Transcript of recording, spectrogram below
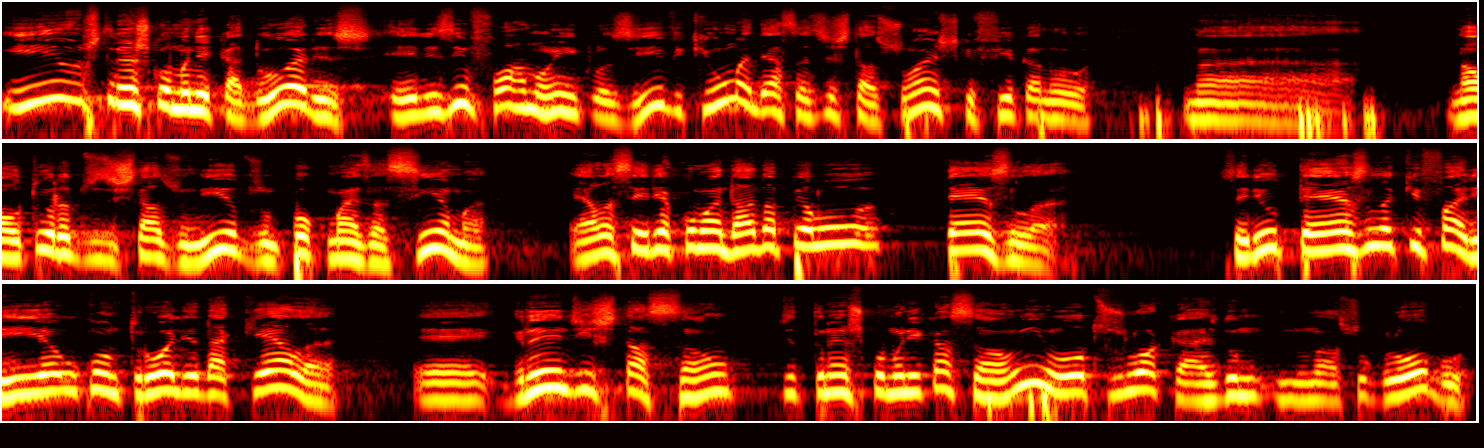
E os transcomunicadores, eles informam, inclusive, que uma dessas estações, que fica no, na, na altura dos Estados Unidos, um pouco mais acima, ela seria comandada pelo Tesla. Seria o Tesla que faria o controle daquela é, grande estação de transcomunicação. Em outros locais do, nosso globo,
